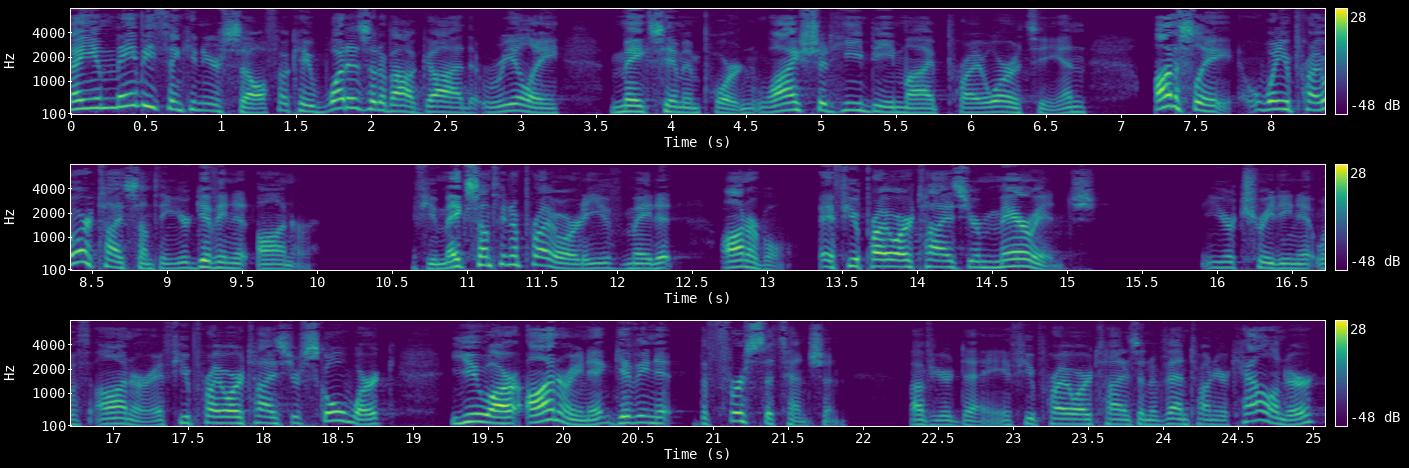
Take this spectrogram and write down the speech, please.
Now you may be thinking to yourself, okay, what is it about God that really makes him important? Why should he be my priority? And honestly, when you prioritize something, you're giving it honor. If you make something a priority, you've made it honorable. If you prioritize your marriage, you're treating it with honor. If you prioritize your schoolwork, you are honoring it, giving it the first attention of your day. If you prioritize an event on your calendar,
